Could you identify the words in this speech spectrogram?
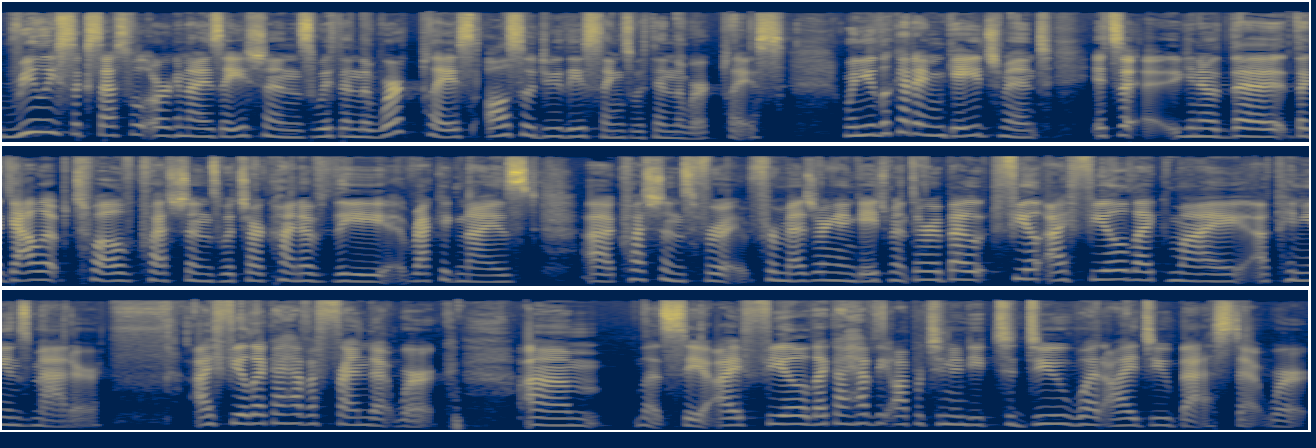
Really successful organizations within the workplace also do these things within the workplace. When you look at engagement, it's a, you know the, the Gallup 12 questions, which are kind of the recognized uh, questions for, for measuring engagement. They're about feel I feel like my opinions matter. I feel like I have a friend at work. Um, let's see, I feel like I have the opportunity to do what I do best at work.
